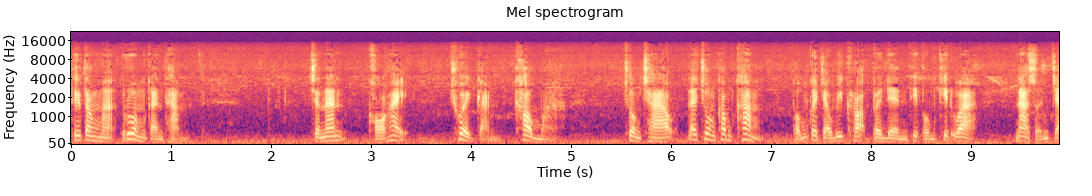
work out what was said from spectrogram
ที่ต้องมาร่วมกันทำฉะนั้นขอให้ช่วยกันเข้ามา ช่วงเช้าและช่วงค่ำๆผมก็จะวิเคราะห์ประเด็นที่ผมคิดว่าน่าสนใจ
